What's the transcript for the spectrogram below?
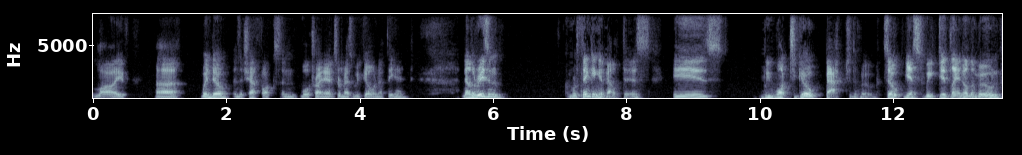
Live uh, window in the chat box, and we'll try and answer them as we go and at the end. Now, the reason we're thinking about this is we want to go back to the moon. So yes, we did land on the moon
